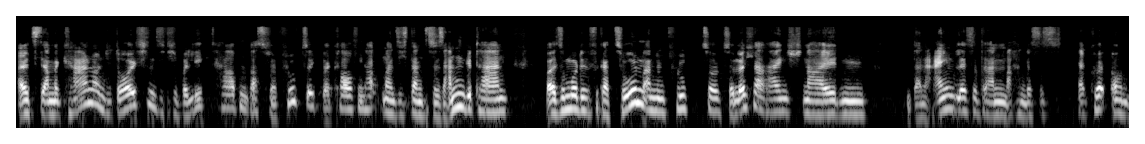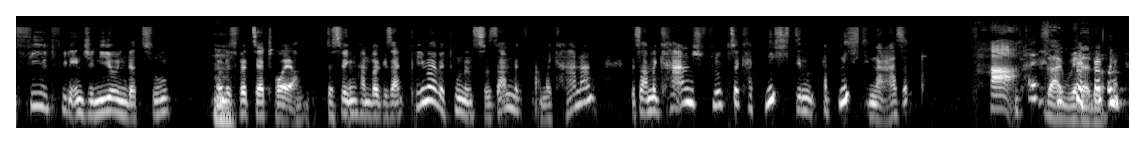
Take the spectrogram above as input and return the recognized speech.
als die Amerikaner und die Deutschen sich überlegt haben, was für ein Flugzeug wir kaufen, hat man sich dann zusammengetan, weil so Modifikationen an dem Flugzeug, so Löcher reinschneiden und dann Einlässe dran machen, das ist, da gehört noch viel, viel Engineering dazu. Und hm. es wird sehr teuer. Deswegen haben wir gesagt, prima, wir tun uns zusammen mit den Amerikanern. Das amerikanische Flugzeug hat nicht, den, hat nicht die Nase, Ha, sagen wir dann. und,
